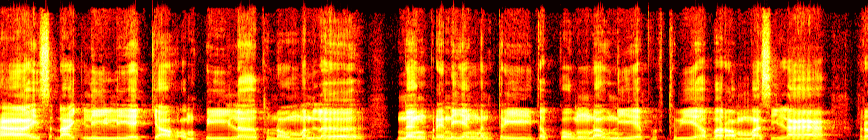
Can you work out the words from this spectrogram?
ហើយស្ដេចលីលាចោះអំពីលើភ្នំមិនលើ និងព្រះនាងមន្ត្រីតគង់នៅនីទ្វាបរមសិលារ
